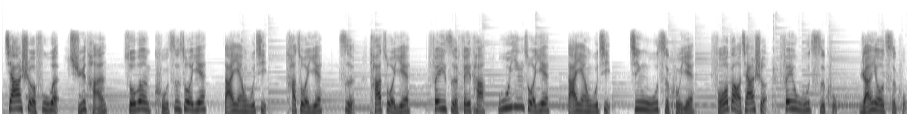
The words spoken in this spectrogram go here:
迦舍复问瞿昙所问苦字作耶？答言无记。他作耶？字他作耶？非自非他，无因作耶？答言无忌，今无此苦耶？佛告迦舍：非无此苦，然有此苦。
